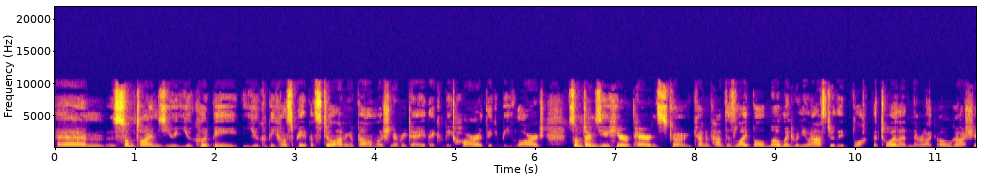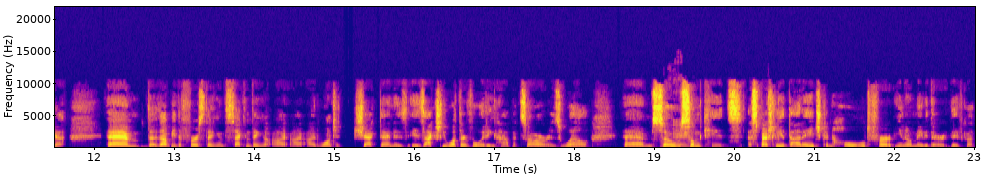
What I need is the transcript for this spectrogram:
Um, sometimes you you could be you could be constipated but still having a bowel motion every day. They can be hard, they can be large. Sometimes you hear parents go, kind of have this light bulb moment when you ask, do they block the toilet? And they're like, oh gosh, yeah. Um, th- that'd be the first thing, and the second thing I, would want to check then is is actually what their voiding habits are as well. Um, so okay. some kids, especially at that age, can hold for you know maybe they're they've got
